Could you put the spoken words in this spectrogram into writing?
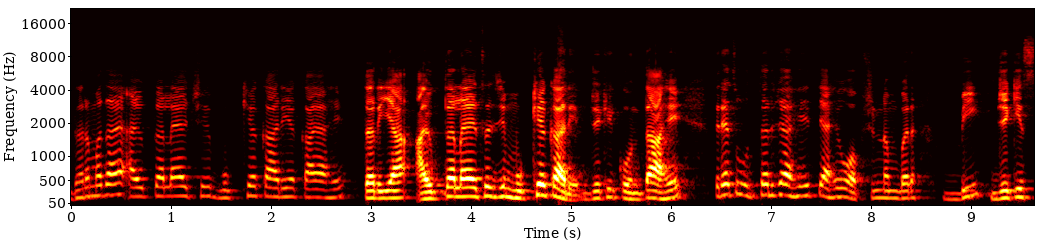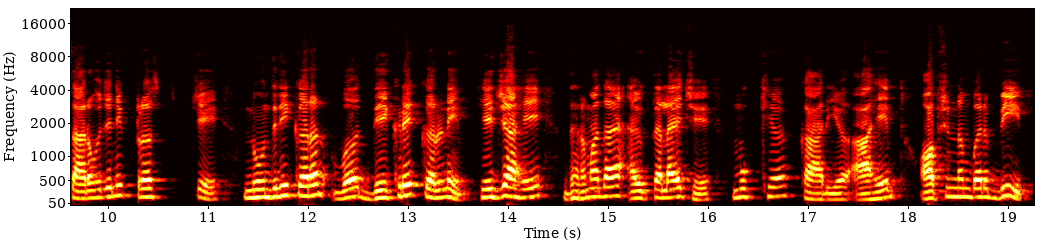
धर्मदाय आयुक्तालयाचे मुख्य कार्य काय आहे? तर या आयुक्तालयाचं जे मुख्य कार्य जे की कोणतं आहे? तर याचं उत्तर जे आहे ते आहे ऑप्शन नंबर बी जे की सार्वजनिक ट्रस्टचे नोंदणीकरण व देखरेख करणे. हे जे आहे धर्मादाय आयुक्तालयाचे मुख्य कार्य आहे. ऑप्शन नंबर बी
